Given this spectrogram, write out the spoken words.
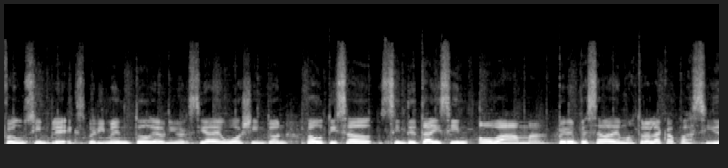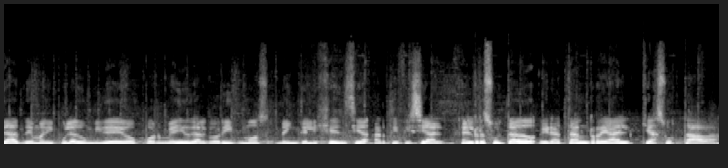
fue un simple experimento de la Universidad de Washington bautizado Synthesizing Obama, pero empezaba a demostrar la capacidad de manipular un video por medio de algoritmos de inteligencia artificial. El resultado era tan real que asustaba.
